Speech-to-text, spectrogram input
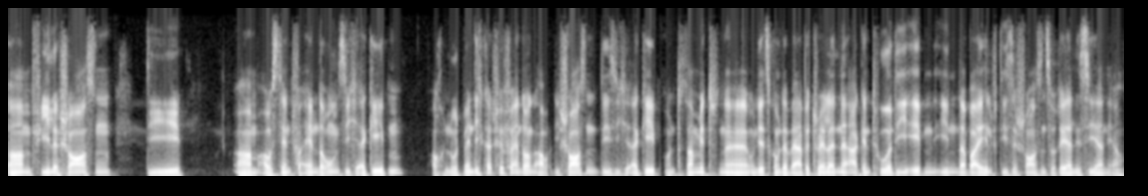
ähm, viele Chancen, die ähm, aus den Veränderungen sich ergeben. Auch Notwendigkeit für Veränderung, aber die Chancen, die sich ergeben und damit eine, und jetzt kommt der Werbetrailer, eine Agentur, die eben Ihnen dabei hilft, diese Chancen zu realisieren, ja.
